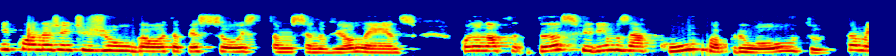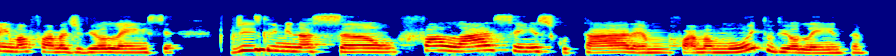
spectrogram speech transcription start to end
E quando a gente julga outra pessoa, estamos sendo violentos. Quando nós transferimos a culpa para o outro, também é uma forma de violência. Discriminação, falar sem escutar é uma forma muito violenta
